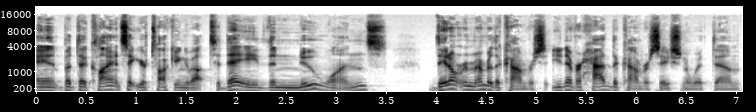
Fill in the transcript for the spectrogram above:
And but the clients that you're talking about today, the new ones, they don't remember the conversation. You never had the conversation with them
